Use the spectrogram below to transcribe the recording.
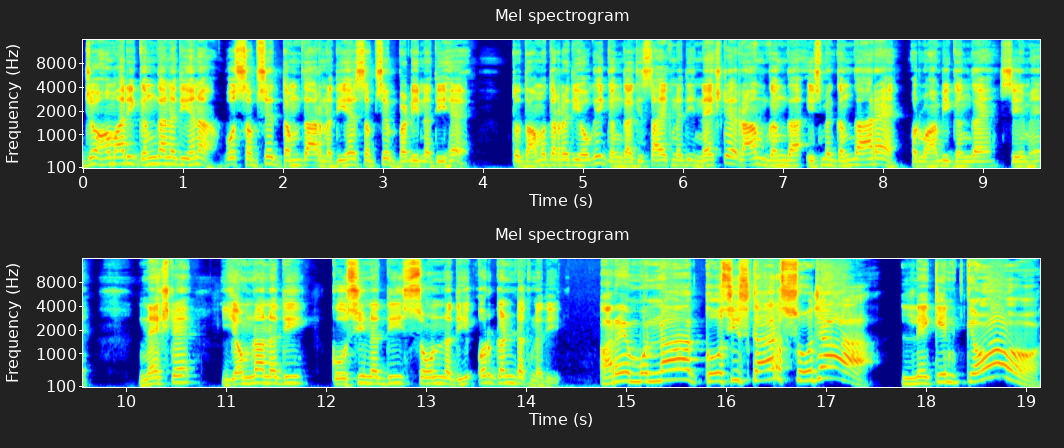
जो हमारी गंगा नदी है ना, वो सबसे दमदार नदी है, सबसे बड़ी नदी है। तो दामोदर नदी हो गई, गंगा की सहायक नदी। नेक्स्ट है, राम गंगा। इसमें गंगा आ रहा है और वहाँ भी गंगा है सेम है। नेक्स्ट है, यमुना नदी, कोसी नदी, सोन नदी और गंडक नदी। अरे मुन्ना, कोशिश कर सो जा लेकिन क्यों?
